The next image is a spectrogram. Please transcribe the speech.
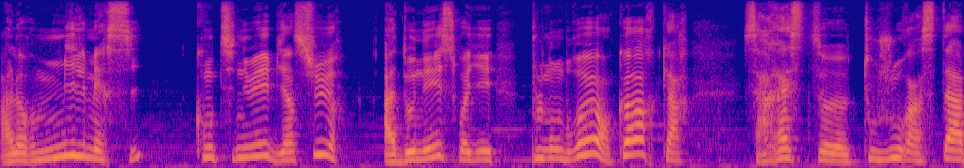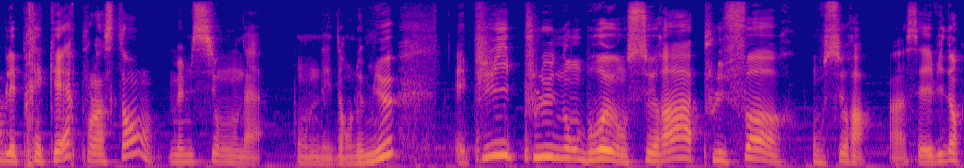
Alors mille merci, continuez bien sûr à donner, soyez plus nombreux encore, car ça reste euh, toujours instable et précaire pour l'instant, même si on, est dans le mieux. Et puis, plus nombreux on sera, plus fort on sera, hein, c'est évident.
